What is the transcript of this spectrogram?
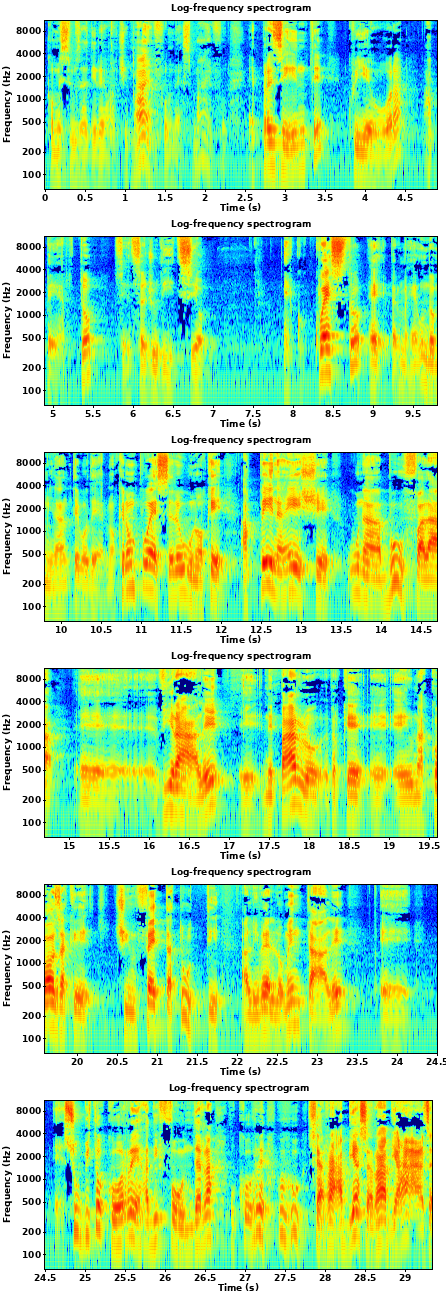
come si usa a dire oggi, mindfulness, mindful, è presente qui e ora, aperto, senza giudizio. Ecco, questo è per me un dominante moderno, che non può essere uno che appena esce una bufala eh, virale, e ne parlo perché è, è, una cosa che ci infetta tutti a livello mentale, eh, subito corre a diffonderla, corre, uh, uh, si arrabbia, si arrabbia. Ah, si...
